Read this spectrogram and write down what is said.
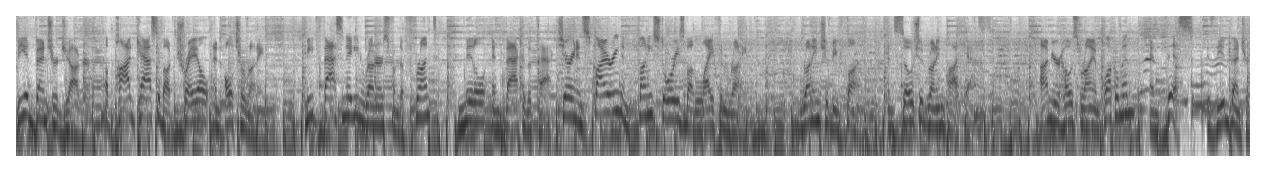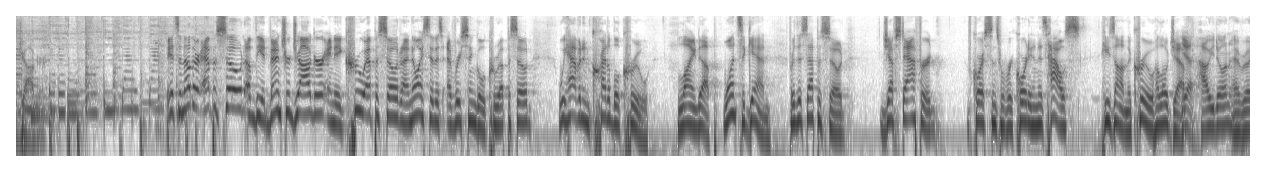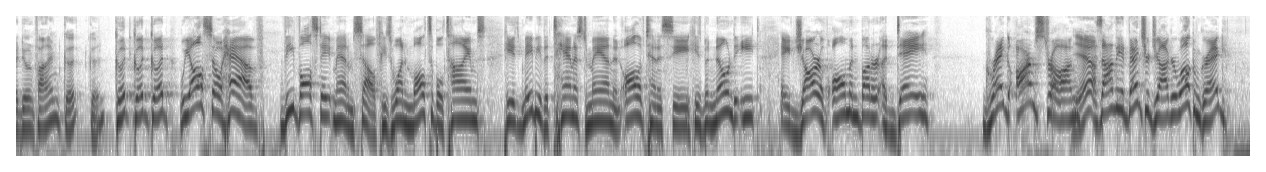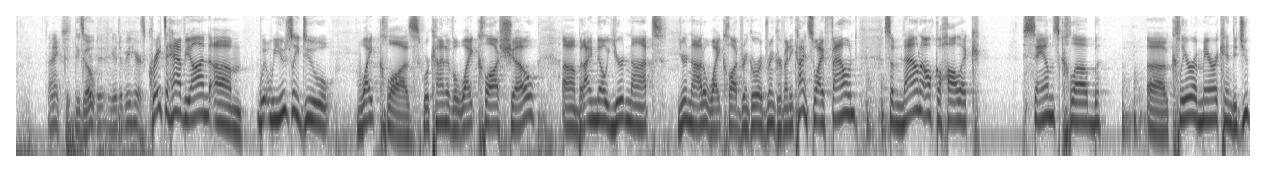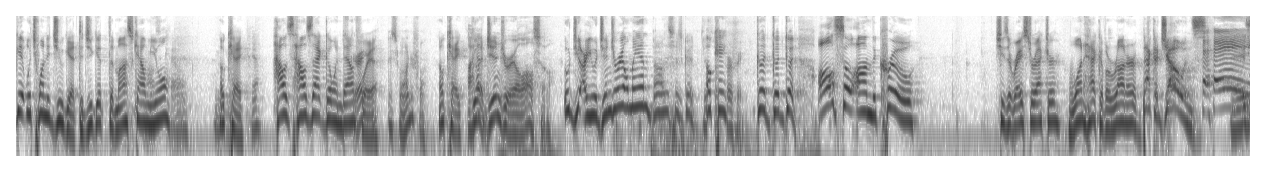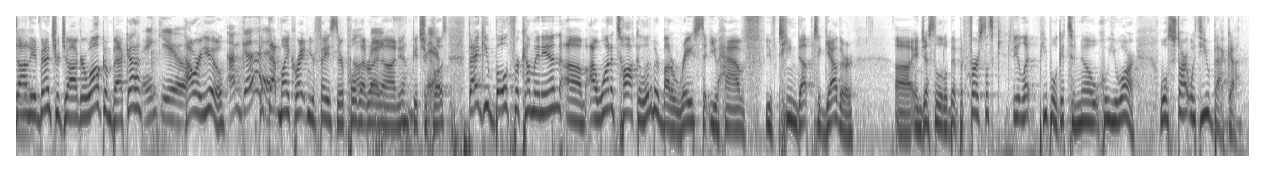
The Adventure Jogger, a podcast about trail and ultra running. Meet fascinating runners from the front, middle, and back of the pack, sharing inspiring and funny stories about life and running. Running should be fun, and so should running podcasts. I'm your host, Ryan Pluckelman, and this is The Adventure Jogger. It's another episode of The Adventure Jogger and a crew episode. And I know I say this every single crew episode. We have an incredible crew lined up once again for this episode. Jeff Stafford, of course, since we're recording in his house, he's on the crew. Hello, Jeff. Yeah, how you doing? Everybody doing fine? Good, good. Good, good, good. We also have the Vol State man himself. He's won multiple times. He is maybe the tannest man in all of Tennessee. He's been known to eat a jar of almond butter a day. Greg Armstrong Yeah. is on the Adventure Jogger. Welcome, Greg. Thanks. Good to go. Good, good to be here. It's great to have you on. Um, we, we usually do White Claws. We're kind of a White Claw show, um, but I know you're not. You're not a White Claw drinker or a drinker of any kind. So I found some non-alcoholic Sam's Club uh, Clear American. Did you get which one did you get? Did you get the Moscow, Mule? Okay. Yeah. How's how's that going down for you? It's wonderful. Okay. I have ginger ale also. Ooh, do- are you a ginger ale man? No, this is good. This is Okay. perfect. Good, good, good. Also on the crew, she's a race director, one heck of a runner. Becca Jones Hey. is on the adventure jogger. Welcome, Becca. Thank you. How are you? I'm good. Get that mic right in your face there. Pull Oh, that right thanks. on you. Get you There. close. Thank you both for coming in. Um, I want to talk a little bit about a race that you have. You've teamed up together. Uh, in just a little bit, but first, let's let people get to know who you are. We'll start with you, Becca.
